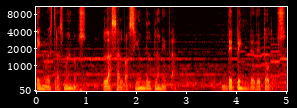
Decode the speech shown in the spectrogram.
En nuestras manos, la salvación del planeta depende de todos.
